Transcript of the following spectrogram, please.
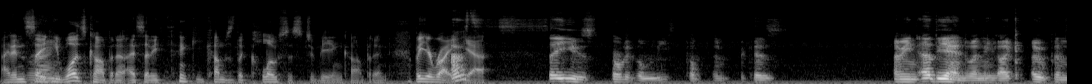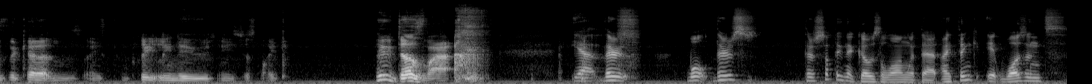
I didn't say he was competent. I said I think he comes the closest to being competent. But you're right. I would yeah. say he was probably the least competent because, I mean, at the end when he like opens the curtains and he's completely nude and he's just like, who does that? Yeah, there's well, there's there's something that goes along with that. I think it wasn't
